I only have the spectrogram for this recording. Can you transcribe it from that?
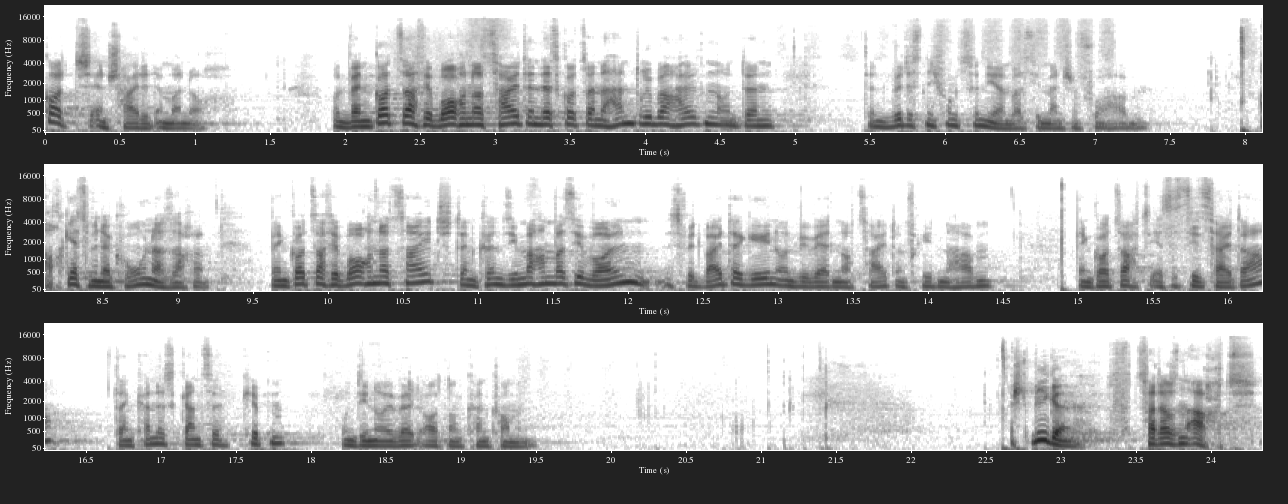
Gott entscheidet immer noch. Und wenn Gott sagt, wir brauchen noch Zeit, dann lässt Gott seine Hand drüber halten und dann dann wird es nicht funktionieren, was die Menschen vorhaben. Auch jetzt mit der Corona-Sache. Wenn Gott sagt, wir brauchen noch Zeit, dann können sie machen, was sie wollen. Es wird weitergehen und wir werden noch Zeit und Frieden haben. Wenn Gott sagt, jetzt ist die Zeit da, dann kann das Ganze kippen und die neue Weltordnung kann kommen. Spiegel 2008.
